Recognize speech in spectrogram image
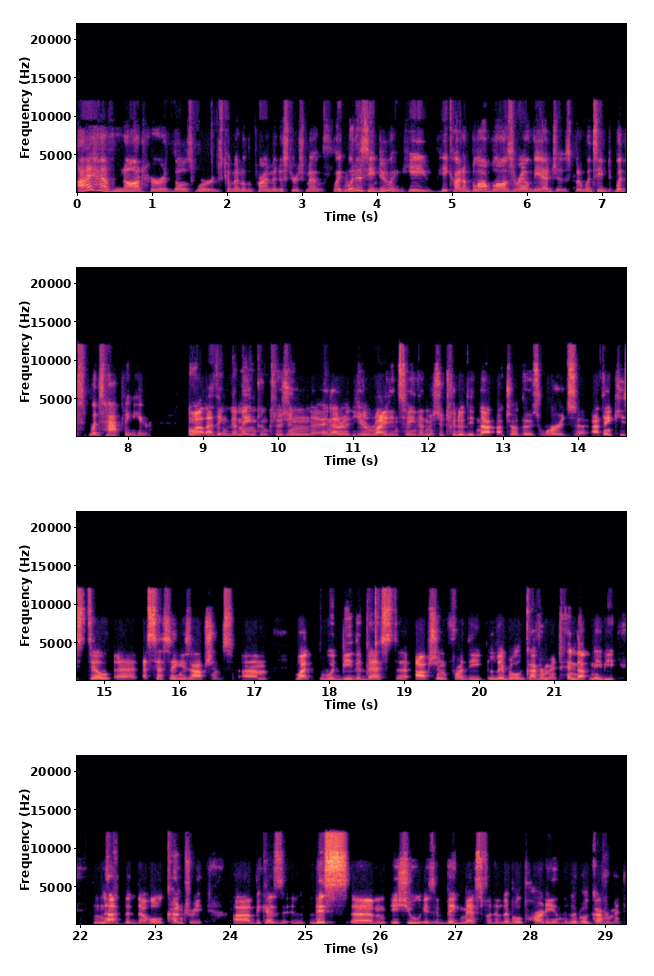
I have not heard those words come out of the prime minister's mouth. Like, what is he doing? He he kind of blah blahs around the edges, but what's he what's what's happening here? Well, I think the main conclusion, and you're right in saying that Mr. Trudeau did not utter those words. Uh, I think he's still uh, assessing his options. Um, what would be the best uh, option for the liberal government and not maybe not the, the whole country? Uh, because this um, issue is a big mess for the liberal party and the liberal government.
